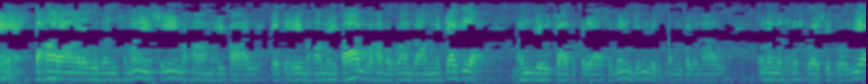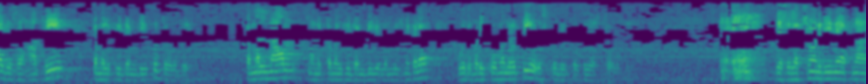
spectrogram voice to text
कहा राम रघुवंश मणि श्री महामहिपाल। कहते, हे महामहिपाल, वहाँ भगवान राम ने क्या किया? भंजे उचाप प्रयास बिन जिन गज पंकज नाल। उन्होंने धनुष को ऐसे तोड़ दिया, जैसे हाथी कमल की डंडी को तोड़ दे। कमल नाल, मैंने कमल की डंडी लंबी निकला वो तो बड़ी कोमल होती है, उसको लेकर के तोड़ जैसे लक्ष्मण जी ने अपना,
